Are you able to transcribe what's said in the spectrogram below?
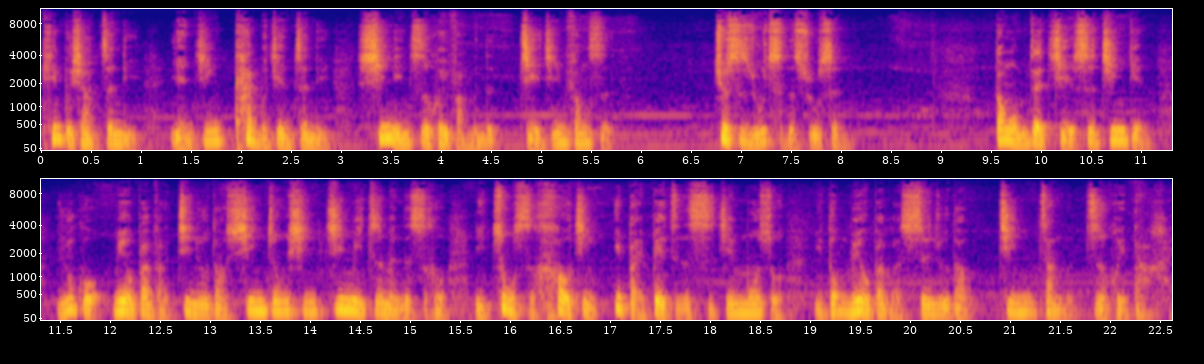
听不下真理，眼睛看不见真理，心灵智慧法门的解经方式就是如此的殊胜。当我们在解释经典，如果没有办法进入到心中心精密之门的时候，你纵使耗尽一百辈子的时间摸索，你都没有办法深入到经藏的智慧大海。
